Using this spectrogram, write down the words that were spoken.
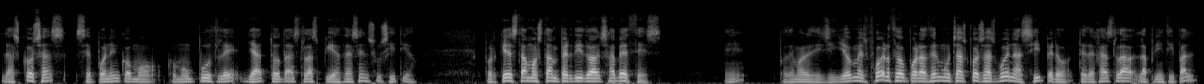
las cosas se ponen como, como un puzzle, ya todas las piezas en su sitio. ¿Por qué estamos tan perdidos a veces? ¿Eh? Podemos decir, si yo me esfuerzo por hacer muchas cosas buenas, sí, pero te dejas la, la principal.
